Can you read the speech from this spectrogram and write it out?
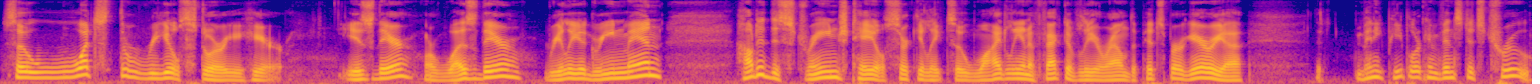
So, what's the real story here? Is there, or was there, really a green man? How did this strange tale circulate so widely and effectively around the Pittsburgh area that many people are convinced it's true?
